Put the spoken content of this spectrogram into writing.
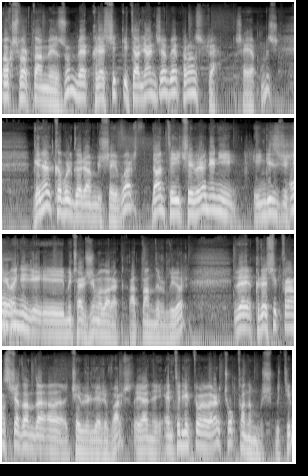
Oxford'dan mezun ve klasik İtalyanca ve Fransızca şey yapmış. Genel kabul gören bir şey var. Dante'yi çeviren en iyi İngilizce şey, Evet. en iyi e, mütercim olarak adlandırılıyor. Ve klasik Fransızcadan da e, çevirileri var. Yani entelektüel olarak çok tanınmış bir tip.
